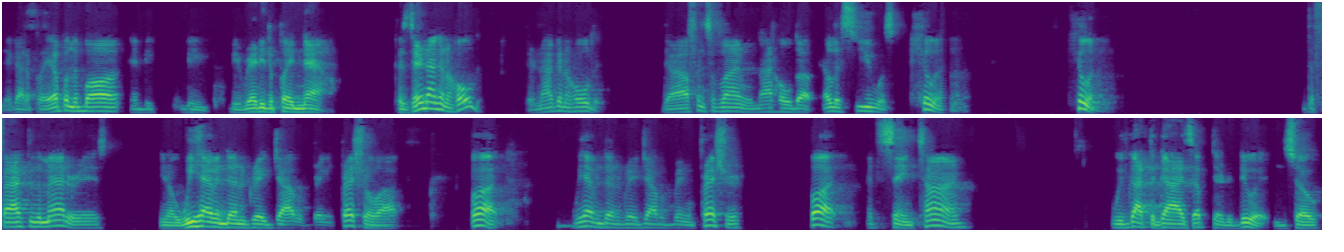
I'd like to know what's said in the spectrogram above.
They got to play up on the ball and be be be ready to play now because they're not going to hold it. They're not going to hold it. Their offensive line will not hold up. LSU was killing them, killing them. The fact of the matter is, you know, we haven't done a great job of bringing pressure a lot, but we haven't done a great job of bringing pressure. But at the same time, we've got the guys up there to do it. And so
